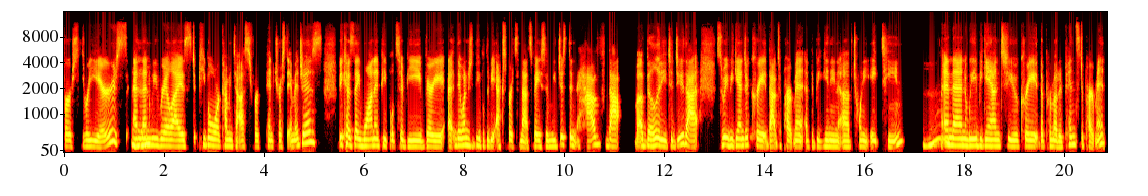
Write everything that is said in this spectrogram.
first three years mm-hmm. and then mm-hmm. we realized people were coming to us for pinterest images because they wanted people to be very uh, they wanted people to be experts in that space and we just didn't have that ability to do that so we began to create that department at the beginning of 2018 Mm-hmm. And then we began to create the promoted pins department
